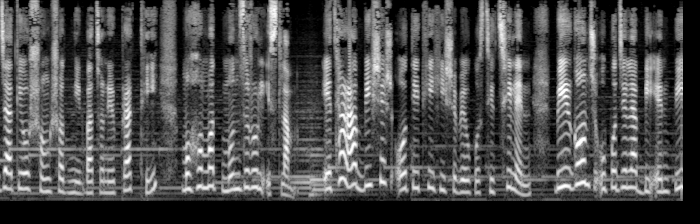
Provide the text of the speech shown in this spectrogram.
জাতীয় সংসদ নির্বাচনের প্রার্থী মোহাম্মদ মঞ্জুরুল ইসলাম। এছাড়া বিশেষ অতিথি হিসেবে উপস্থিত ছিলেন বীরগঞ্জ উপজেলা বিএনপি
